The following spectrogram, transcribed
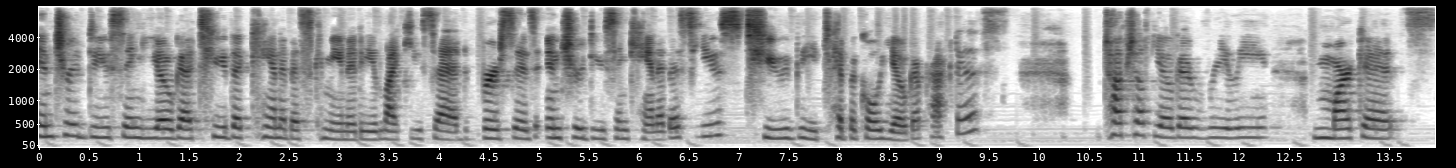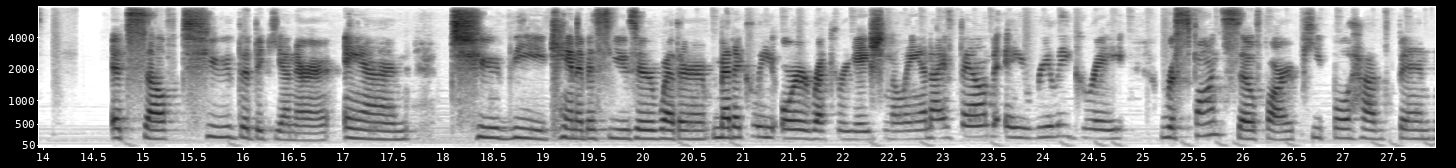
introducing yoga to the cannabis community, like you said, versus introducing cannabis use to the typical yoga practice. Top Shelf Yoga really markets itself to the beginner and to the cannabis user, whether medically or recreationally. And I found a really great response so far. People have been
